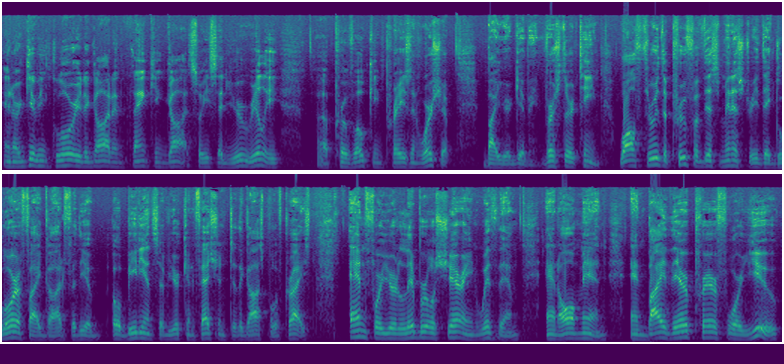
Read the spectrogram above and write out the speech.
and are giving glory to God and thanking God. So he said, You're really uh, provoking praise and worship by your giving. Verse 13, while through the proof of this ministry they glorify God for the obedience of your confession to the gospel of Christ and for your liberal sharing with them and all men, and by their prayer for you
